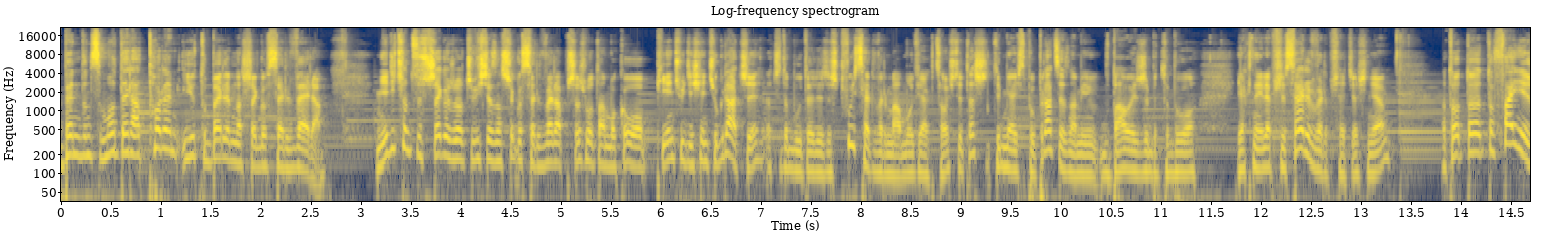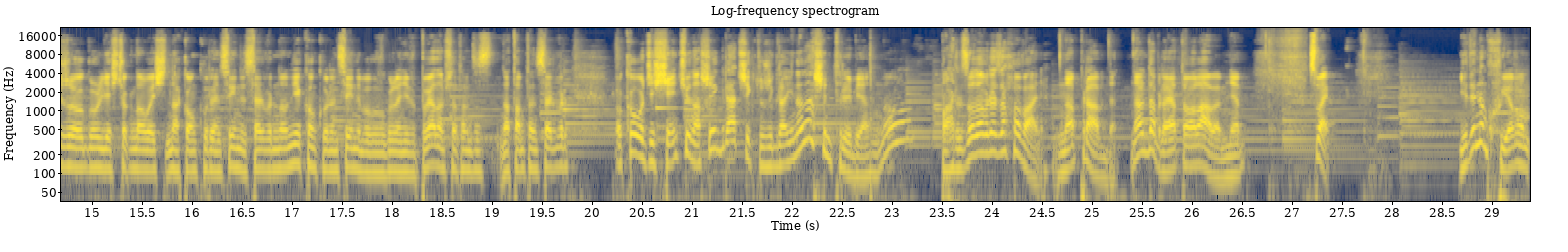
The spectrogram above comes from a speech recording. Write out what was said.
będąc moderatorem i youtuberem naszego serwera. Nie licząc już tego, że oczywiście z naszego serwera przeszło tam około 5-10 graczy, znaczy to był wtedy też twój serwer Mamut jak coś, ty też ty miałeś współpracę z nami, dbałeś, żeby to było jak najlepszy serwer przecież, nie? No to, to, to fajnie, że ogólnie ściągnąłeś na konkurencyjny serwer, no nie konkurencyjny, bo w ogóle nie wypowiadam się na tamten, na tamten serwer, około 10 naszych graczy, którzy grali na naszym trybie, no bardzo dobre zachowanie, naprawdę. No ale dobra, ja to olałem, nie? Słuchaj, jedyną chujową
